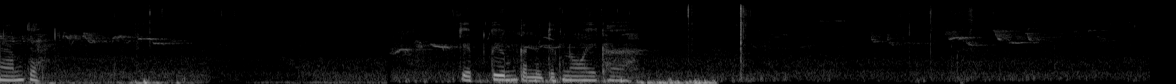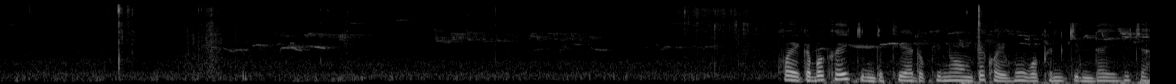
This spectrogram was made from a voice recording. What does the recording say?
งามจ้ะ เก็บตืมกันหน่อยจักน้อยค่ะ ข่อยก็บ่เคยกินจักเทียดอกพี่น้อง แต่ข่อยฮู้ว่าเพิ่นกินได้อยู่จ้ะ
